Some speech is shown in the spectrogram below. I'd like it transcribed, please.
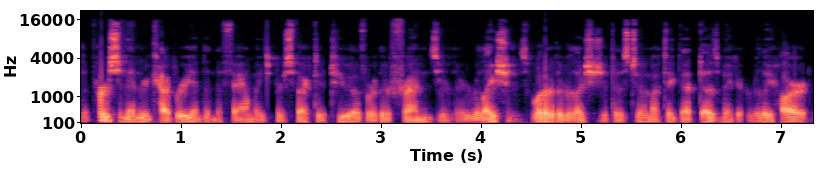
the person in recovery and then the family's perspective too of or their friends or their relations, whatever the relationship is to them. I think that does make it really hard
